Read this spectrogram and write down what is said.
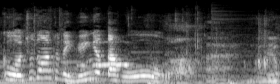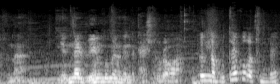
그거 초등학교 때 유행이었다고. 아, 너네였구나. 옛날 유행 보면 근데 다시 돌아와. 그럼 나 못할 것 같은데?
